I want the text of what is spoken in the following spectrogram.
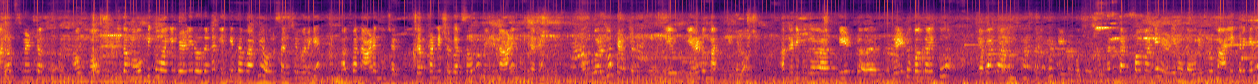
ಅನೌನ್ಸ್ಮೆಂಟ್ ಈಗ ಮೌಖಿಕವಾಗಿ ಹೇಳಿರೋದನ್ನ ಲಿಖಿತವಾಗಿ ಅವರು ಸಚಿವರಿಗೆ ಅಥವಾ ನಾಳೆ ಮುಂಚೆನೆ ಜಮಖಂಡಿ ಶುಗರ್ಸ್ ಅವರು ಮೇಬಿ ನಾಳೆ ಮುಂಚೆನೆ ಅವ್ರವರೆಗೂ ಹೇಳ್ತಾರೆ. ಎರಡು ಮಾಹಿತಿಗಳು. ಅಂದ್ರೆ ನಿಮ್ಗೆ ರೇಟ್ ರೇಟು ಗೊತ್ತಾಯ್ತು, ಯಾವಾಗ ಅನೌನ್ಸ್ ಮಾಡ್ತಾರೆ ಅಂತ ಡೇಟ್ ಗೊತ್ತಾಯ್ತು. ನಾನು ಕನ್ಫರ್ಮ್ ಆಗಿ ಹೇಳಿರೋದು, ಅವರಿಬ್ರು ಮಾಲೀಕರಿಗೇನೆ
